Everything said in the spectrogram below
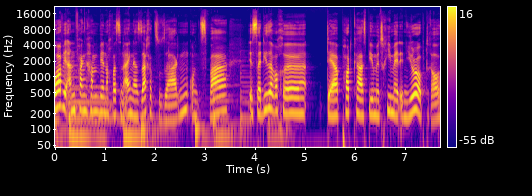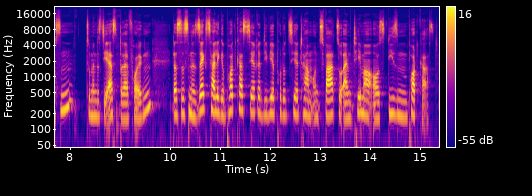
Bevor wir anfangen, haben wir noch was in eigener Sache zu sagen. Und zwar ist seit dieser Woche der Podcast Biometrie Made in Europe draußen, zumindest die ersten drei Folgen. Das ist eine sechsteilige Podcast-Serie, die wir produziert haben, und zwar zu einem Thema aus diesem Podcast.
